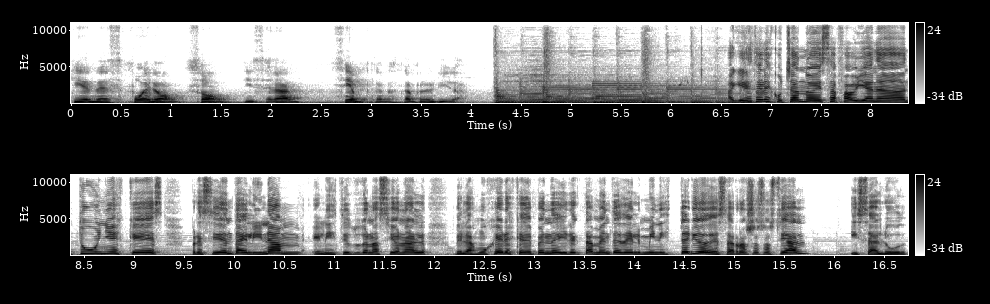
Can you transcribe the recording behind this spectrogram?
quienes fueron, son y serán siempre nuestra prioridad. A quien están escuchando es a Fabiana Túñez, que es presidenta del INAM, el Instituto Nacional de las Mujeres, que depende directamente del Ministerio de Desarrollo Social y salud.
